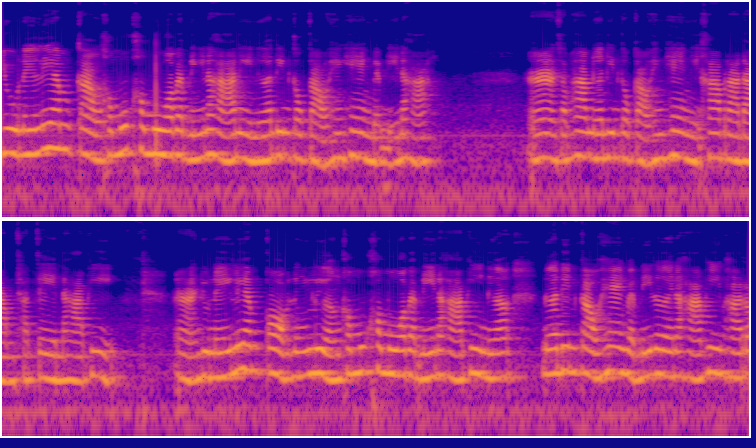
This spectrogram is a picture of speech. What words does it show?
อยู่ในเลี่ยมเก่าขมุกขมัวแบบนี้นะคะ นี่เนื้อดินเก่าๆแห้งๆแบบนี้นะคะ อ่าสภาพเนื้อดินเก่าๆแห้งๆนี่คราบราดำชัดเจนนะคะ พี่อ่าอยู่ในเลี่ยมกรอบเหลืองๆขมุกขมัวแบบนี้นะคะ พี่เนื้อเนื้อดินเก่าแห้งแบบนี้เลยนะคะ พี่พาร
